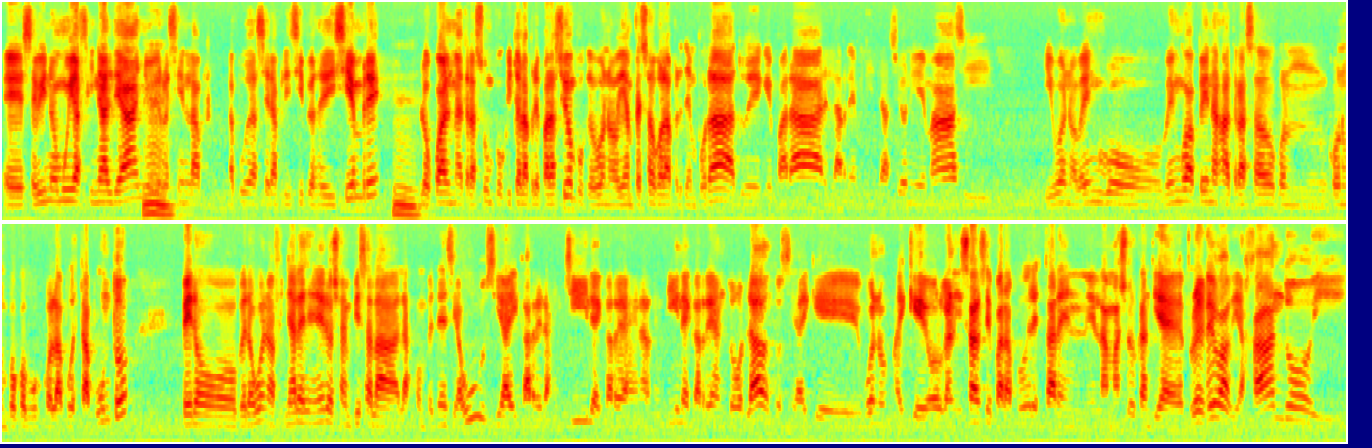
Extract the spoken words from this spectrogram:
eh, se vino muy a final de año y mm. recién la, pude hacer a principios de diciembre, mm. lo cual me atrasó un poquito la preparación porque bueno, había empezado con la pretemporada, tuve que parar, la rehabilitación y demás y, y bueno, vengo, vengo apenas atrasado con, con, un poco con la puesta a punto, pero, pero bueno, a finales de enero ya empieza la, las competencias UCI, hay carreras en Chile, hay carreras en Argentina, hay carreras en todos lados, entonces hay que, bueno, hay que organizarse para poder estar en, la mayor cantidad de pruebas, viajando y,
